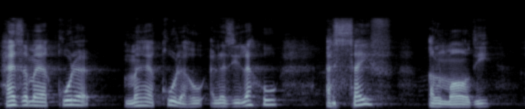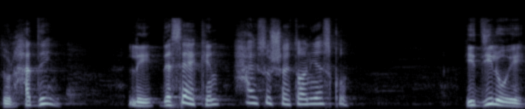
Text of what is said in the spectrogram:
هذا ما يقول ما يقوله الذي له السيف الماضي ذو الحدين. ليه؟ ده ساكن حيث الشيطان يسكن. يديله إيه؟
